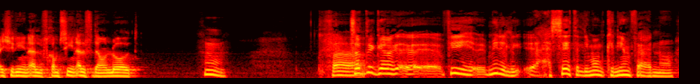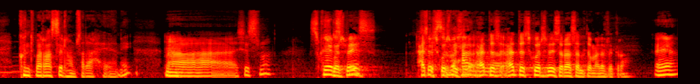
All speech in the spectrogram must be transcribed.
20000 50000 داونلود. هم. ف تصدق آه، في مين اللي حسيت اللي ممكن ينفع إنه كنت براسلهم صراحة يعني؟ آه شو اسمه؟ Square Squarespace. Space حتى Squarespace حتى. حتى Squarespace راسلتهم على فكرة. إيه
